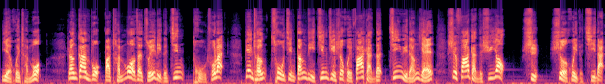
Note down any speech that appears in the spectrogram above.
也会沉默，让干部把沉默在嘴里的金吐出来，变成促进当地经济社会发展的金玉良言，是发展的需要，是社会的期待。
